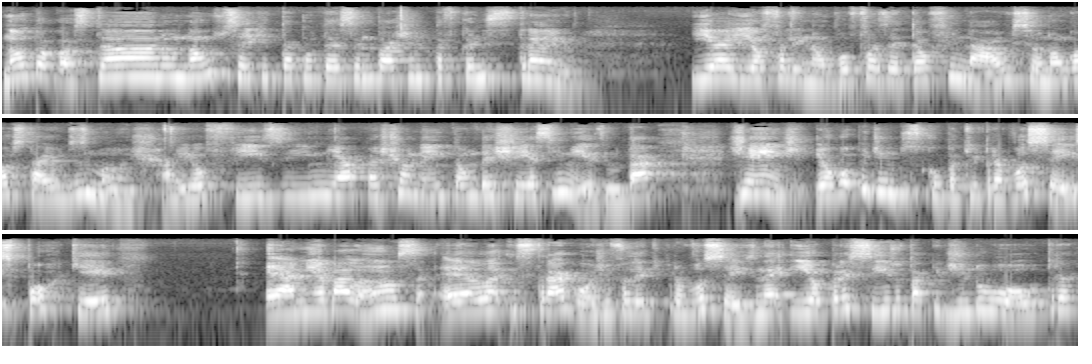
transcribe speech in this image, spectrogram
não tô gostando, não sei o que tá acontecendo, tô achando que tá ficando estranho. E aí eu falei, não, vou fazer até o final e se eu não gostar eu desmancho. Aí eu fiz e me apaixonei, então deixei assim mesmo, tá? Gente, eu vou pedindo desculpa aqui pra vocês porque é a minha balança, ela estragou, já falei aqui pra vocês, né? E eu preciso tá pedindo outra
